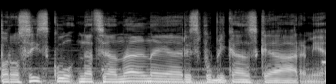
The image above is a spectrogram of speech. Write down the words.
po rosyjsku Nacjonalna Republikanska Armia,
